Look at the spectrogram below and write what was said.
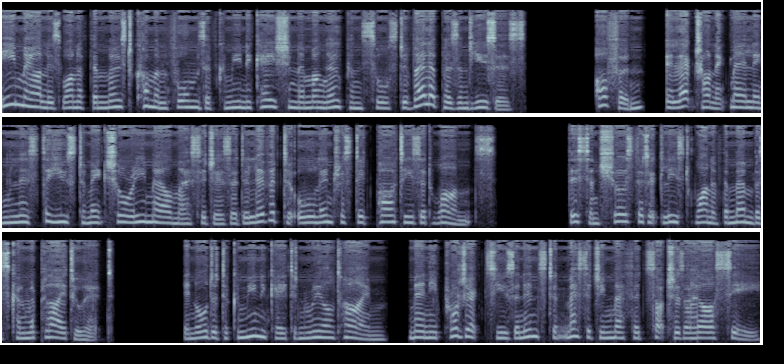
Email is one of the most common forms of communication among open-source developers and users. Often, electronic mailing lists are used to make sure email messages are delivered to all interested parties at once. This ensures that at least one of the members can reply to it. In order to communicate in real time, Many projects use an instant messaging method such as IRC.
